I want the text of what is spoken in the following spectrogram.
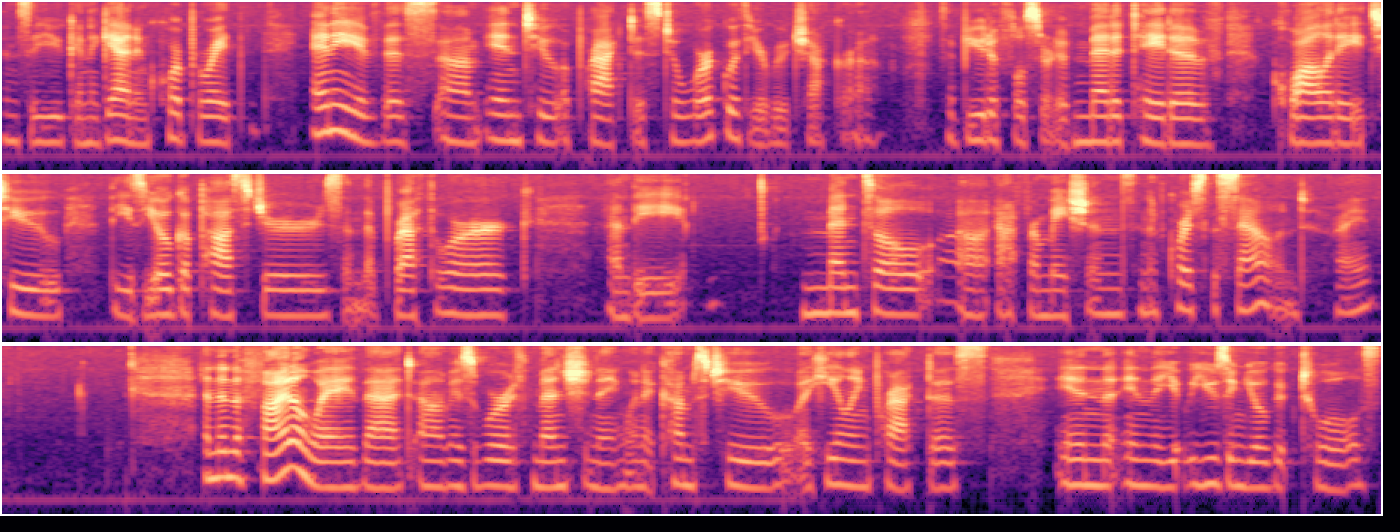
And so you can again incorporate any of this um, into a practice to work with your root chakra. It's a beautiful sort of meditative quality to these yoga postures and the breath work and the mental uh, affirmations and of course the sound, right? And then the final way that um, is worth mentioning when it comes to a healing practice in in the using yogic tools,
